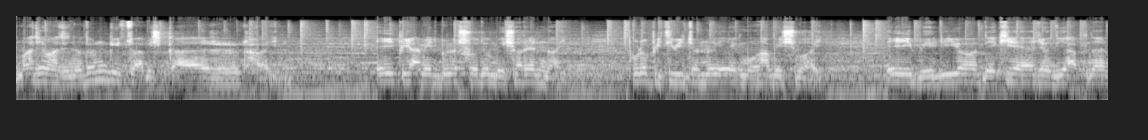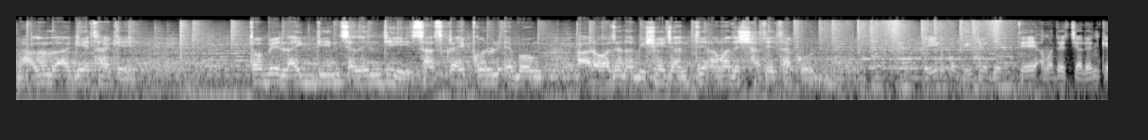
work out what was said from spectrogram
মাঝে মাঝে নতুন কিছু আবিষ্কার হয়। এই পিরামিডগুলো শুধু মিশরের নয়, পুরো পৃথিবীর জন্যই এক মহাবিস্ময়। এই ভিডিও দেখে যদি আপনার ভালো লাগে থাকে, তবে লাইক দিন, চ্যানেলটি সাবস্ক্রাইব করুন এবং আরও অজানা বিষয় জানতে আমাদের সাথে থাকুন। এইরকম ভিডিও দেখতে আমাদের চ্যানেলকে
